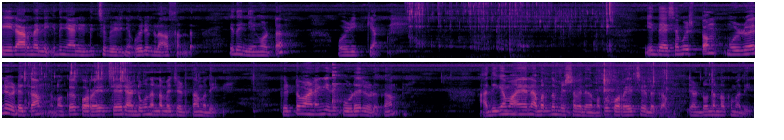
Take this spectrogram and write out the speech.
കീഴാർനെല്ലി ഇത് ഞാൻ ഇടിച്ചു പിഴിഞ്ഞു ഒരു ഗ്ലാസ് ഉണ്ട്. ഇത് ഇനി ഇങ്ങോട്ട് ഒഴിക്കാം. ഈ ദശപുഷ്പം മുഴുവനും എടുക്കാം. നമുക്ക് കുറേശ്ശെ രണ്ട് മൂന്നെണ്ണം വെച്ച് എടുത്താൽ മതി. കിട്ടുവാണെങ്കിൽ ഇത് കൂടുതലും എടുക്കാം. അധികമായാൽ അമൃതം വിഷമല്ലേ? നമുക്ക് കുറേശ്ശെ എടുക്കാം. രണ്ടു മൂന്നെണ്ണമൊക്കെ മതി.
